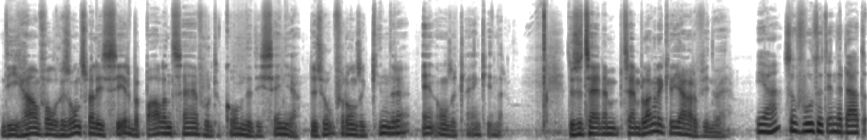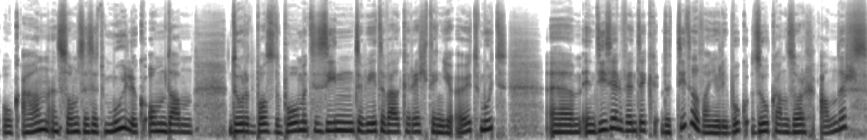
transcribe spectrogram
die gaan volgens ons wel eens zeer bepalend zijn voor de komende decennia. Dus ook voor onze kinderen en onze kleinkinderen. Dus het zijn, het zijn belangrijke jaren, vinden wij. Ja, zo voelt het inderdaad ook aan. En soms is het moeilijk om dan door het bos de bomen te zien, te weten welke richting je uit moet. Ehm, in die zin vind ik de titel van jullie boek, Zo kan zorg anders,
